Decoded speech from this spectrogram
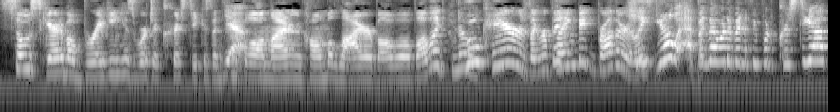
so scared about breaking his word to Christy because then Yeah. people online are gonna call him a liar, blah blah blah. Like, No. who cares? Like, we're playing Big Brother. Like, you know how epic that would have been if you put Christy up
